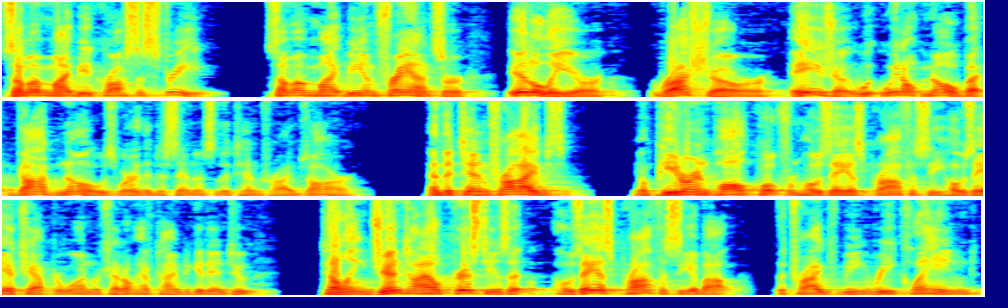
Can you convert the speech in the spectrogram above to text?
Some of them might be across the street. Some of them might be in France or Italy or Russia or Asia. We don't know, but God knows where the descendants of the ten tribes are. And the ten tribes, you know, Peter and Paul quote from Hosea's prophecy, Hosea chapter 1, which I don't have time to get into telling Gentile Christians that Hosea's prophecy about the tribes being reclaimed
